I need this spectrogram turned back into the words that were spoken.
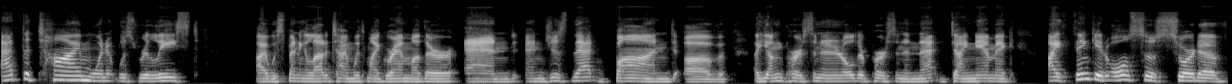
at the time when it was released, I was spending a lot of time with my grandmother, and and just that bond of a young person and an older person, and that dynamic. I think it also sort of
